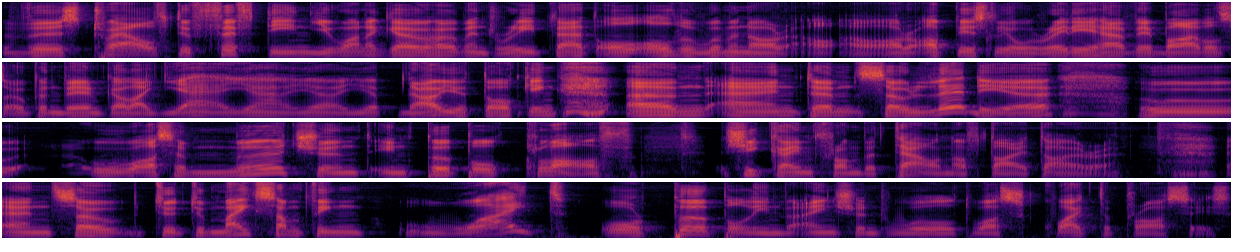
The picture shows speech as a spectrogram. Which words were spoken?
verse 12 to 15, you want to go home and read that. All, all the women are, are obviously already have their Bibles open there and go, like, yeah, yeah, yeah, yep, now you're talking. Um, and um, so, Lydia, who, who was a merchant in purple cloth, she came from the town of Thyatira. And so to, to make something white or purple in the ancient world was quite the process.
